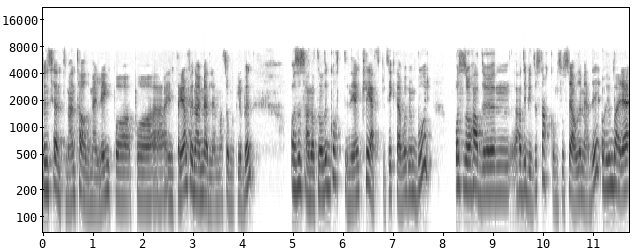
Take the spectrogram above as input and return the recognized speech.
Hun sendte meg en talemelding på, på eh, Instagram, for hun er jo medlem av sommerklubben. Og så sa hun at hun hadde gått inn i en klesbutikk der hvor hun bor. Og så hadde hun hadde de begynt å snakke om sosiale medier. Og hun bare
